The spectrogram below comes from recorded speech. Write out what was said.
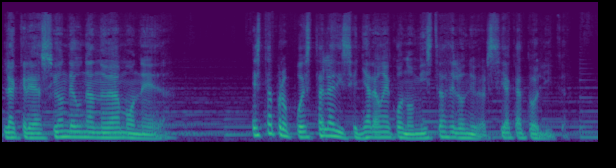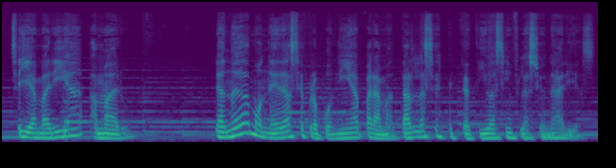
la creación de una nueva moneda. Esta propuesta la diseñaron economistas de la Universidad Católica. Se llamaría Amaru la nueva moneda se proponía para matar las expectativas inflacionarias,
